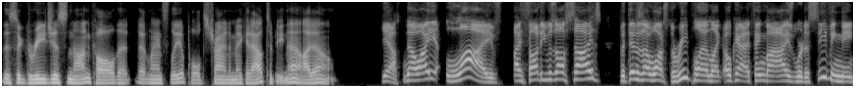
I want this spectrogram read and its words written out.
this egregious non-call that that Lance Leipold's trying to make it out to be. No, I don't. Yeah. No, I live, I thought he was offsides, but then as I watched the replay, I'm like, okay, I think my eyes were deceiving me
